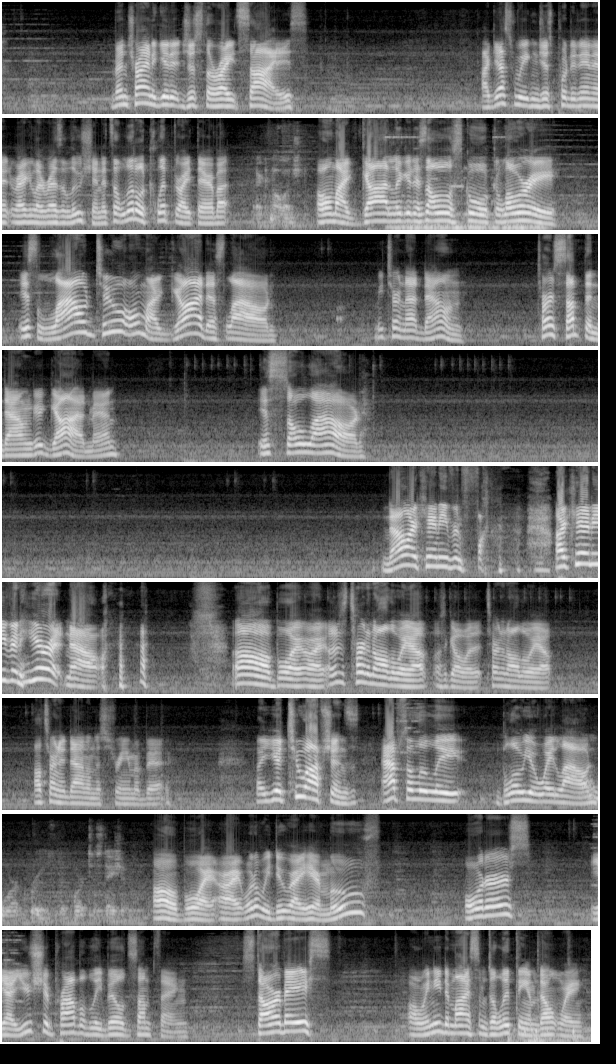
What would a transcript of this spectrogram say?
Been trying to get it just the right size. I guess we can just put it in at regular resolution. It's a little clipped right there, but... Acknowledged. Oh my god, look at this old school glory. It's loud too? Oh my god, it's loud. Let me turn that down. Turn something down, good god, man. It's so loud. Now I can't even I can't even hear it now. oh boy, alright. I'll just turn it all the way up. Let's go with it. Turn it all the way up. I'll turn it down on the stream a bit. Like, you get two options. Absolutely blow you away loud. All work crews report to station. Oh boy. Alright, what do we do right here? Move? Orders? Yeah, you should probably build something. Starbase? Oh, we need to mine some dilithium, don't we?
